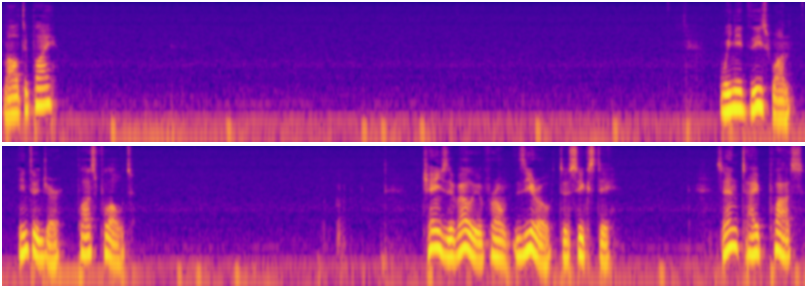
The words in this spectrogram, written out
Multiply. We need this one integer plus float. Change the value from 0 to 60 then type plus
